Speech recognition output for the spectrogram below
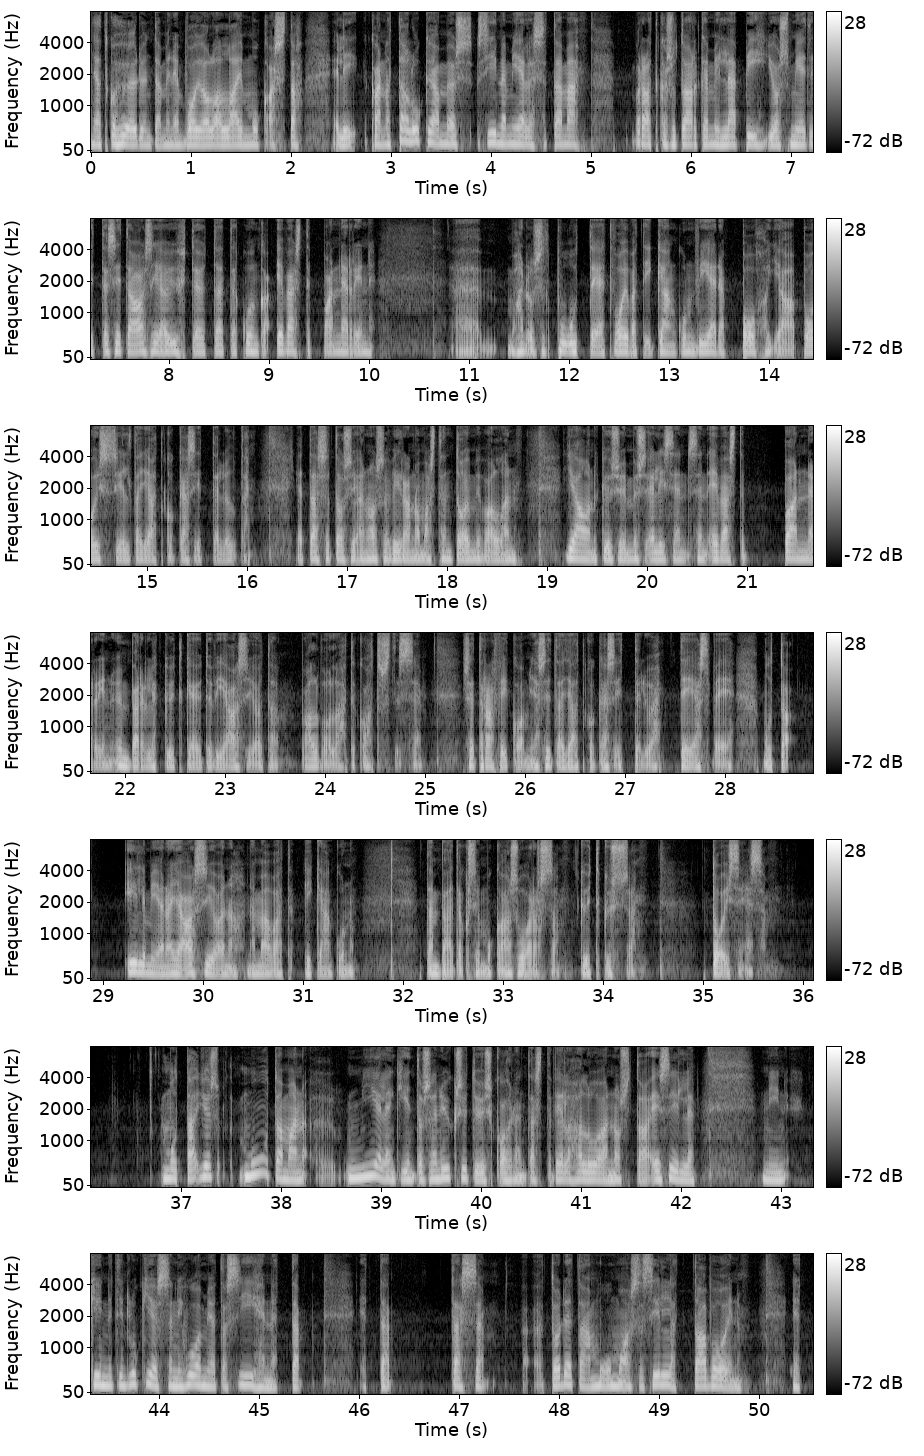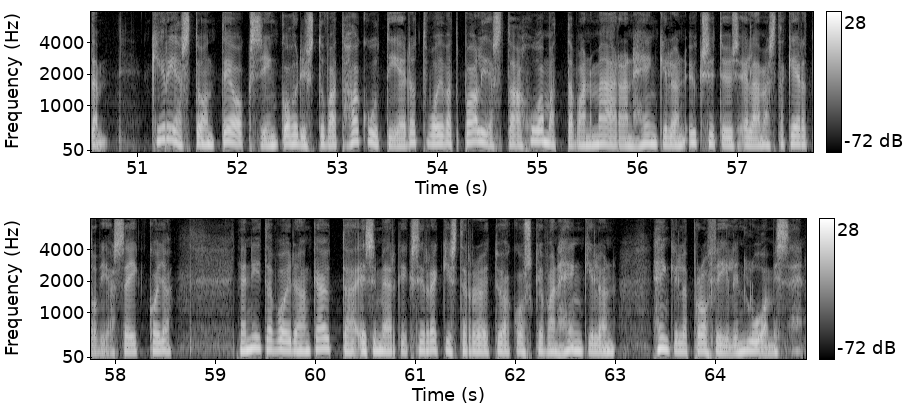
jatkohyödyntäminen voi olla lainmukaista. Eli kannattaa lukea myös siinä mielessä tämä ratkaisu tarkemmin läpi, jos mietitte sitä asiayhteyttä, että kuinka evästepannerin mahdolliset puutteet voivat ikään kuin viedä pohjaa pois siltä jatkokäsittelyltä. Ja tässä tosiaan on se viranomaisten toimivallan jaon kysymys, eli sen, sen evästepannerin ympärille kytkeytyviä asioita valvoo lähtökohtaisesti se, se Traficom ja sitä jatkokäsittelyä TSV, mutta ilmiönä ja asioina nämä ovat ikään kuin tämän päätöksen mukaan suorassa kytkyssä toiseensa. Mutta jos muutaman mielenkiintoisen yksityiskohdan tästä vielä haluaa nostaa esille, niin kiinnitin lukiessani huomiota siihen, että, että tässä todetaan muun muassa sillä tavoin, että kirjaston teoksiin kohdistuvat hakutiedot voivat paljastaa huomattavan määrän henkilön yksityiselämästä kertovia seikkoja, ja niitä voidaan käyttää esimerkiksi rekisteröityä koskevan henkilön henkilöprofiilin luomiseen.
